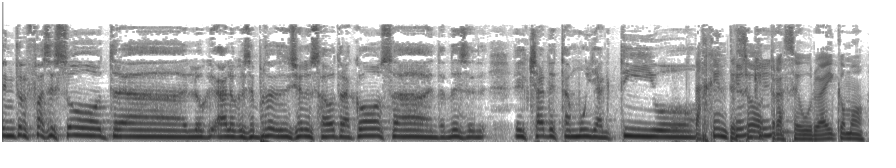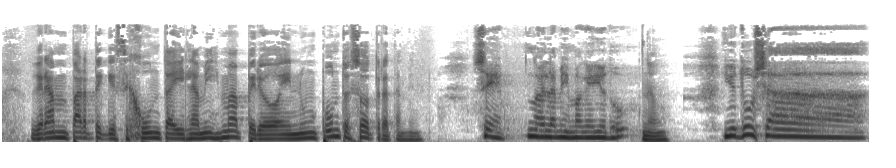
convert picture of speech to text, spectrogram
interfaz es otra, lo que, a lo que se presta atención es a otra cosa, ¿entendés? El, el chat está muy activo. La gente Que- es que- otra, seguro. Hay como gran parte que se junta y es la misma, pero en un punto es otra también. Sí, no es la misma que YouTube. No. YouTube ya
